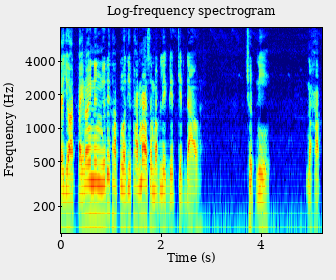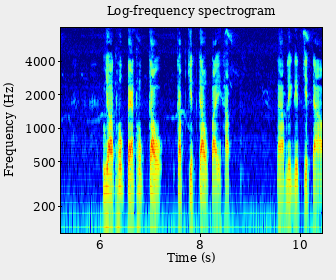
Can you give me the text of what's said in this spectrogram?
กระยอดไปน้อยหนึงอยู่ด้วยครับงวดที่ผ่านมาสำหรับเลขเด็ดเจ็ดดาว ชุดนี้นะครับยอดหกแปดหกเก้ากับเจ็ดเก้าไปครับนะครับเลขเด็ดเจ็ดดาว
